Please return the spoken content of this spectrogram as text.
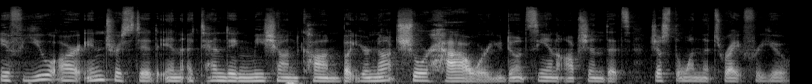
If you are interested in attending MichonCon, but you're not sure how, or you don't see an option that's just the one that's right for you,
